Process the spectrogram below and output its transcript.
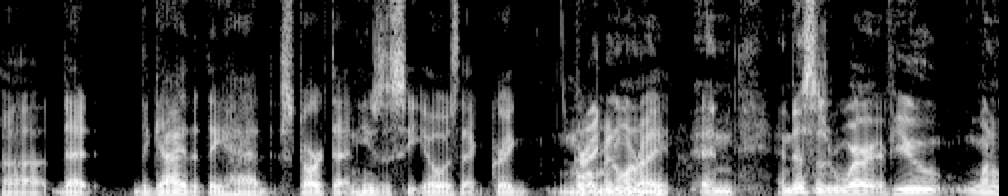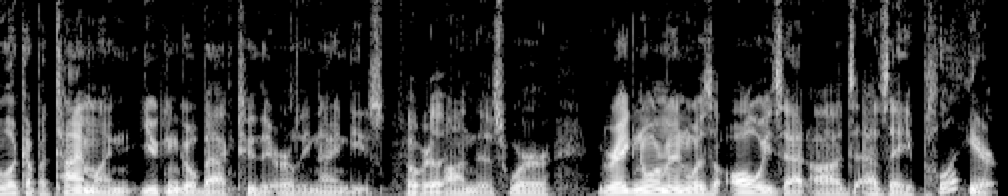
uh, that the guy that they had start that, and he's the CEO, is that Greg Norman, Greg Norman, right? And and this is where if you want to look up a timeline, you can go back to the early '90s. Oh, really? On this, where Greg Norman was always at odds as a player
